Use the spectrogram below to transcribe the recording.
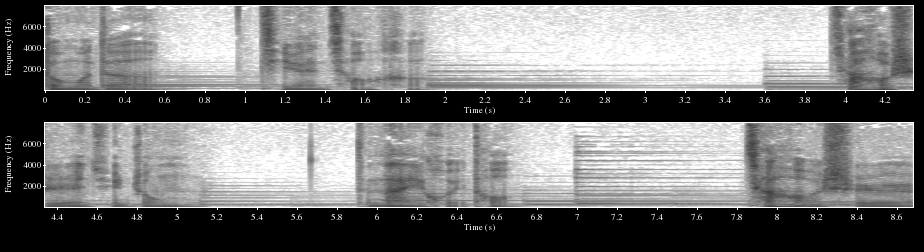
多么的机缘巧合，恰好是人群中的那一回头，恰好是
